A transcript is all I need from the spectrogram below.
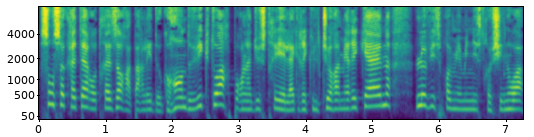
Son secrétaire au Trésor a parlé de grandes victoires pour l'industrie et l'agriculture américaine. Le vice-premier ministre chinois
